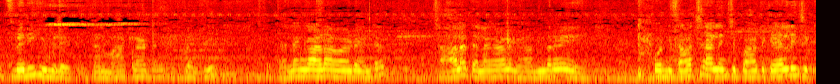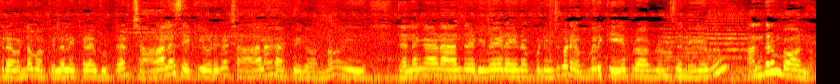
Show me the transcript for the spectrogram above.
it's very humiliating తను మాట్లాడడం ఇబ్బంది. తెలంగాణ వాడు అంటే చాలా తెలంగాణ మేము అందరమే కొన్ని సంవత్సరాల నుంచి పాతికేళ్ళ నుంచి ఇక్కడే ఉన్నాం. మా పిల్లలు ఇక్కడే పుట్టారు. చాలా సెక్యూర్డ్గా చాలా హ్యాపీగా ఉన్నాం. ఈ తెలంగాణ ఆంధ్ర డివైడ్ అయినప్పటి నుంచి కూడా ఎవరికి ఏ ప్రాబ్లమ్స్ లేవు. అందరం బాగున్నాం.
